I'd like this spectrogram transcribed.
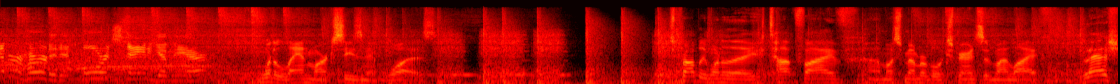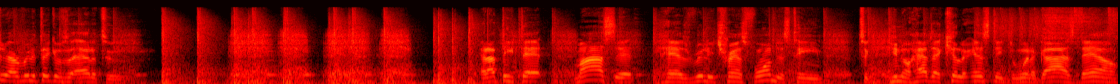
ever heard it at Ford Stadium here what a landmark season it was. It's probably one of the top five uh, most memorable experiences of my life. Last year, I really think it was the attitude. And I think that mindset has really transformed this team to, you know, have that killer instinct to when a guy's down,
